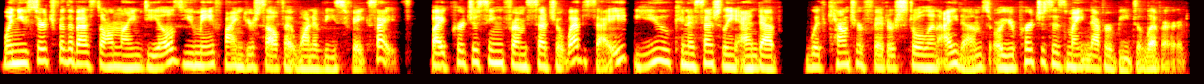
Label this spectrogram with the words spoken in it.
When you search for the best online deals, you may find yourself at one of these fake sites. By purchasing from such a website, you can essentially end up with counterfeit or stolen items, or your purchases might never be delivered.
